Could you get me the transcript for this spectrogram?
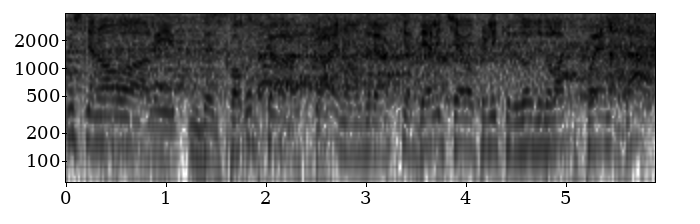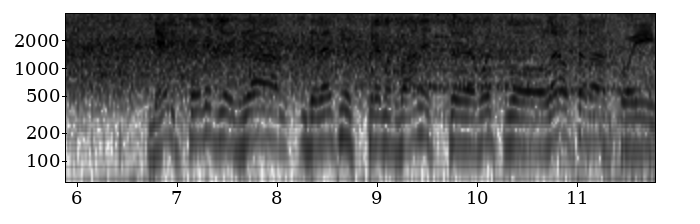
Zamišljeno ovo, ali bez pogotka. Sjajno ovde reakcija Delića, evo prilike da dođe do lakih poena. Da, Delić pogađa za 19 prema 12 vođstvo Leotara koji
